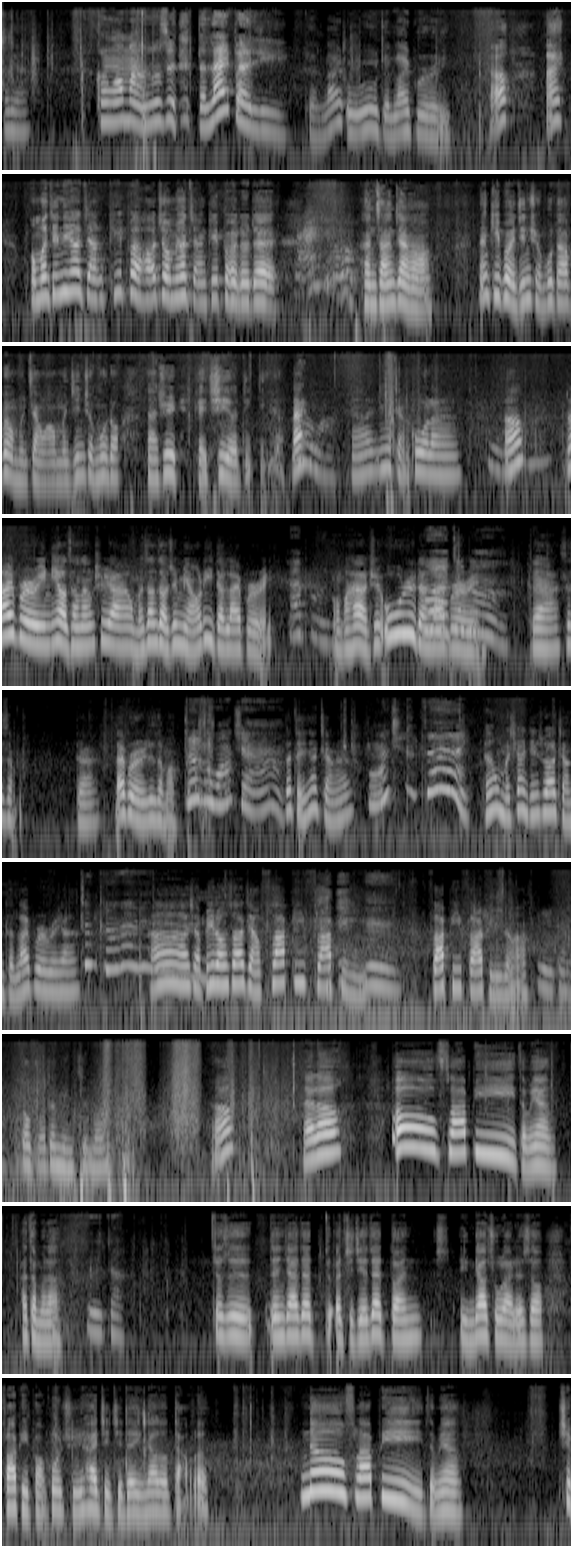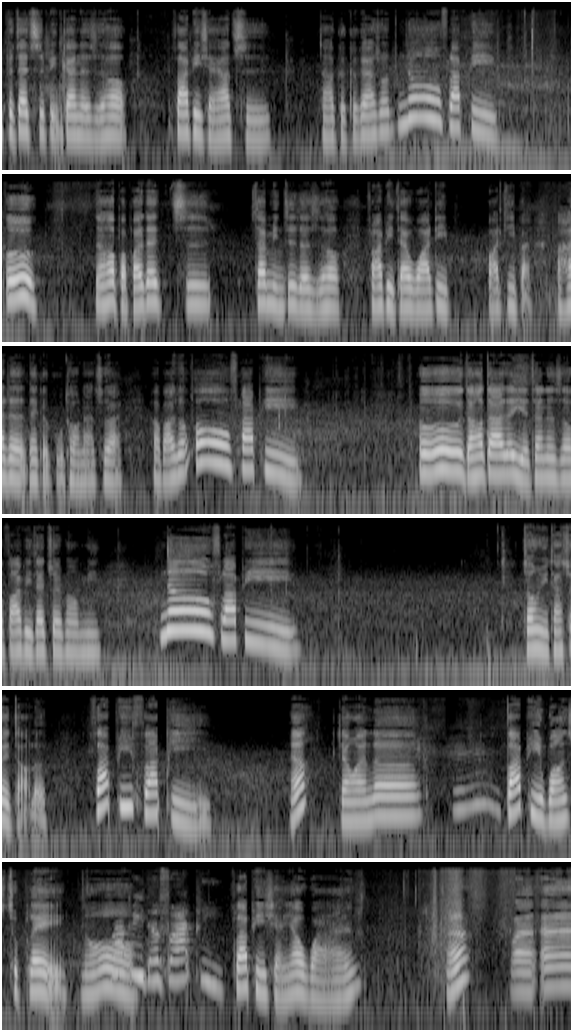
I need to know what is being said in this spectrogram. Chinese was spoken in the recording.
快点。恐龙马说是 the library。The library。好，来，我们今天要讲 Keeper，好久没有讲 Keeper，对不对？很常讲啊、但 Keeper 已经全部都要被我们讲完，我们已经全部都拿去给企鹅弟弟了。来，啊，因为讲过啦。好，Library 你有常常去啊？我们上次有去苗栗的 Library，我们还有去乌日的 Library。对啊，是什么？对啊，Library 是什么？这是我讲，再等一下讲啊。我现在但是我们现在已经说要讲 The Library 啊。这个啊，小鼻龙说要讲 Floppy Floppy。嗯，Floppy Floppy 是什么？不知道。狗狗的名字吗？好，来喽。哦，Floppy 怎么样？它怎么了？不知道。就是人家在呃姐姐在端饮料出来的时候，Floppy 跑过去，害姐姐的饮料都倒了。No Floppy 怎么样？Chip 在吃饼干的时候，Floppy 想要吃，然后哥哥跟他说 No Floppy，哦，然后爸爸在吃三明治的时候，Floppy 在挖地挖地板，把他的那个骨头拿出来。爸爸说：“哦，Floppy。”哦，然后大家在野餐的时候，Floppy 在追猫咪。No，Floppy。终于他睡着了，Floppy，Floppy。啊，讲完了。嗯 Floppy wants to play. No。，Floppy 的 Floppy。Floppy 想要玩。啊，晚安。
